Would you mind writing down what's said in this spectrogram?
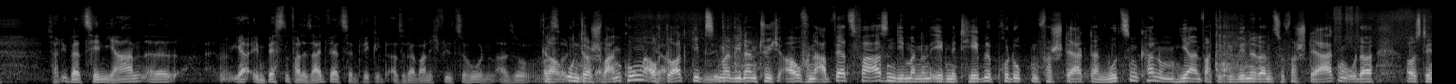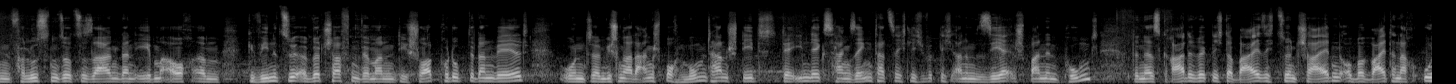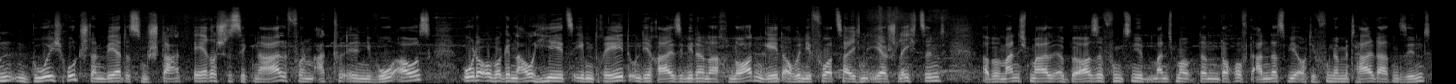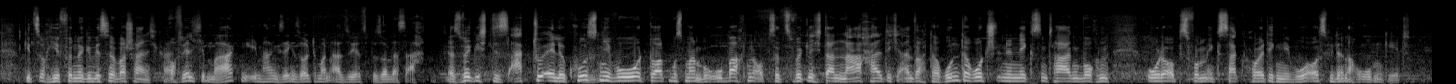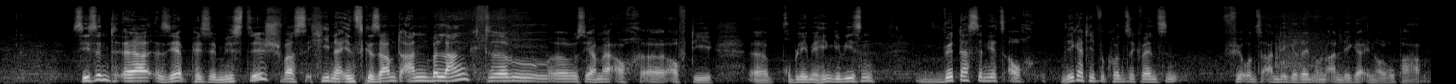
seit über zehn Jahren äh, ja, im besten Falle seitwärts entwickelt. Also da war nicht viel zu holen. Also, genau, unter Schwankungen. Auch ja. dort gibt es immer wieder natürlich Auf- und Abwärtsphasen, die man dann eben mit Hebelprodukten verstärkt dann nutzen kann, um hier einfach die Gewinne dann zu verstärken oder aus den Verlusten sozusagen dann eben auch ähm, Gewinne zu erwirtschaften, wenn man die Short-Produkte dann wählt. Und äh, wie schon gerade angesprochen, momentan steht der Index Hang Seng tatsächlich wirklich an einem sehr spannenden Punkt. Denn er ist gerade wirklich dabei, sich zu entscheiden, ob er weiter nach unten durchrutscht. Dann wäre das ein stark bärisches Signal vom aktuellen aktuellen Niveau aus oder ob er genau hier jetzt eben dreht und die Reise wieder nach Norden geht, auch wenn die Vorzeichen eher schlecht sind. Aber manchmal, äh, Börse funktioniert manchmal dann doch oft anders, wie auch die Fundamentaldaten sind, gibt es auch hierfür eine gewisse Wahrscheinlichkeit. Auf welche Marken im Hang Seng sollte man also jetzt besonders achten? Das ist wirklich das aktuelle Kursniveau. Dort muss man beobachten, ob es jetzt wirklich dann nachhaltig einfach darunter rutscht in den nächsten Tagen, Wochen oder ob es vom exakt heutigen Niveau aus wieder nach oben geht. Sie sind äh, sehr pessimistisch, was China insgesamt anbelangt. Ähm, äh, Sie haben ja auch äh, auf die äh, Probleme hingewiesen. Wird das denn jetzt auch negative Konsequenzen für uns Anlegerinnen und Anleger in Europa haben?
